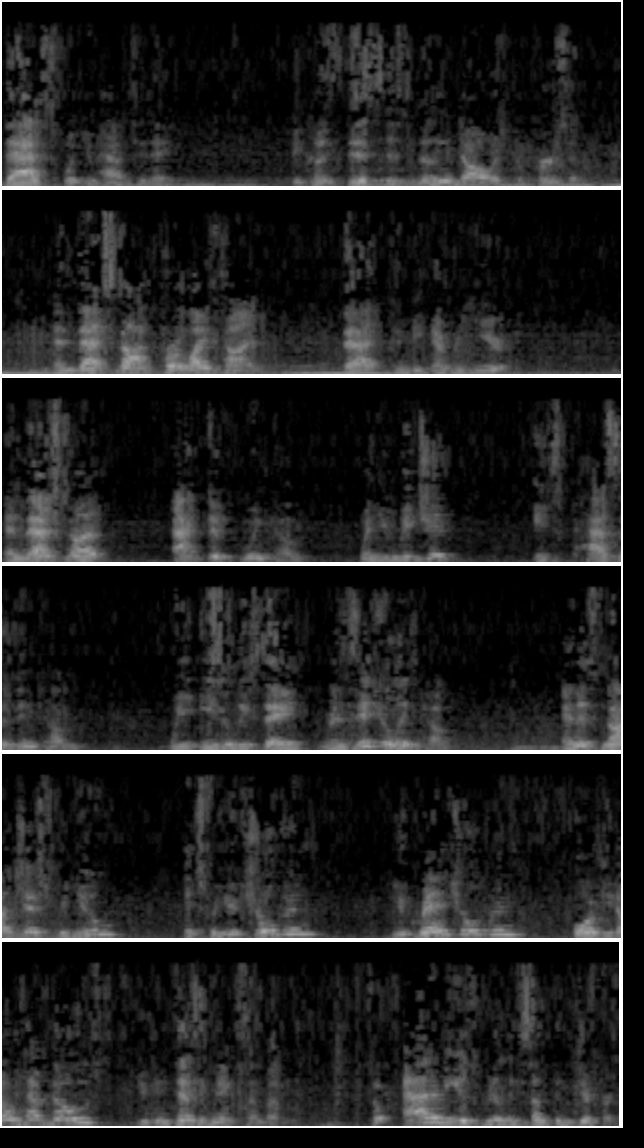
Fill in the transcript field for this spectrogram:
that's what you have today. Because this is a million dollars per person. And that's not for a lifetime. That can be every year. And that's not active income. When you reach it, it's passive income. We easily say residual income. And it's not just for you, it's for your children, your grandchildren, or if you don't have those, you can designate somebody. So Atomy is really something different.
